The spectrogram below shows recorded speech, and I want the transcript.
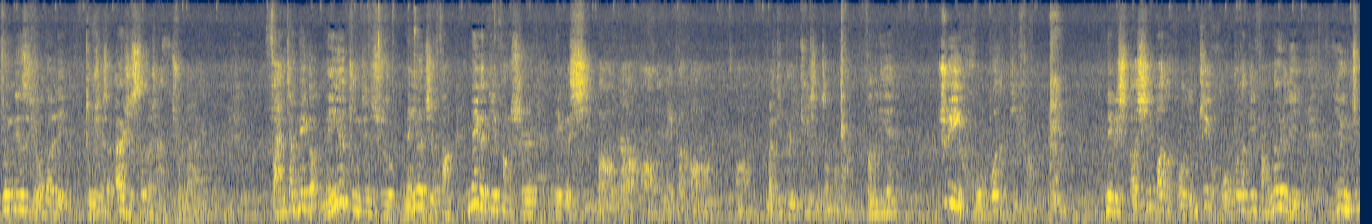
重金属有那里毒性是二十四个小时出来。反正那个没有重金属，没有脂肪，那个地方是那个细胞的哦，那个哦哦 multiplication 怎么讲？分裂最活泼的地方，那个呃细胞的活动最活泼的地方，那里用重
